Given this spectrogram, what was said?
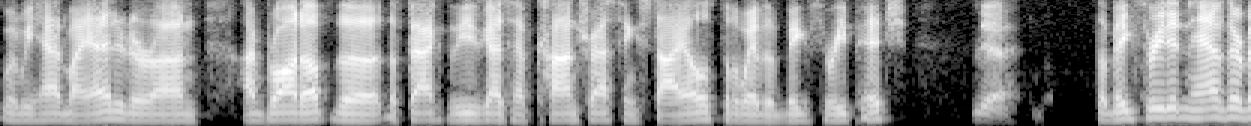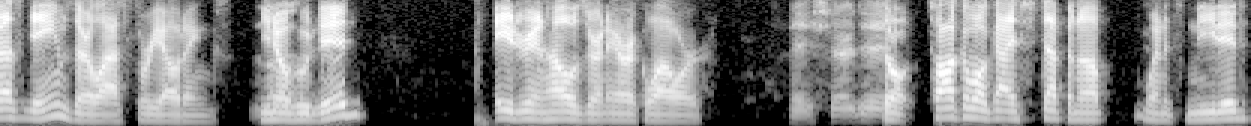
when we had my editor on. I brought up the the fact that these guys have contrasting styles to the way the big three pitch. Yeah, the big three didn't have their best games their last three outings. You know who did? Adrian Houser and Eric Lauer. They sure did. So talk about guys stepping up when it's needed.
